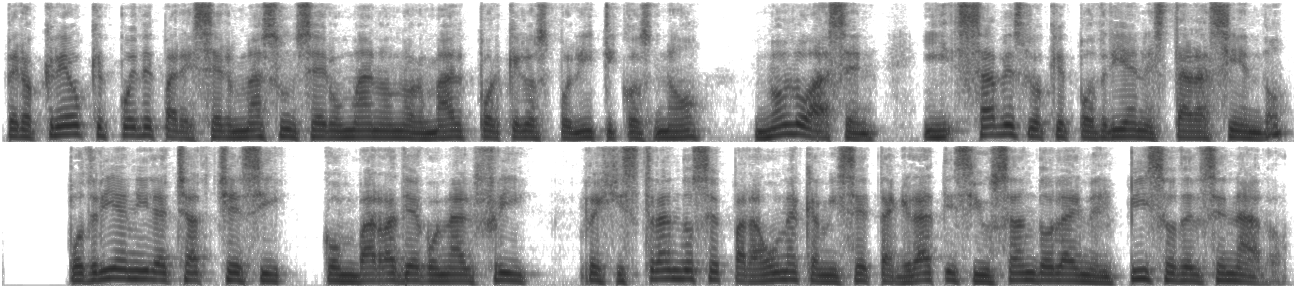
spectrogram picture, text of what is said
pero creo que puede parecer más un ser humano normal porque los políticos no, no lo hacen, y ¿sabes lo que podrían estar haciendo? Podrían ir a Chat Chessy, con barra diagonal free, registrándose para una camiseta gratis y usándola en el piso del Senado.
